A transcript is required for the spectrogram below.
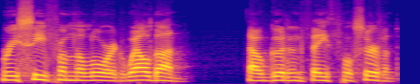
receive from the Lord, Well done, thou good and faithful servant.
